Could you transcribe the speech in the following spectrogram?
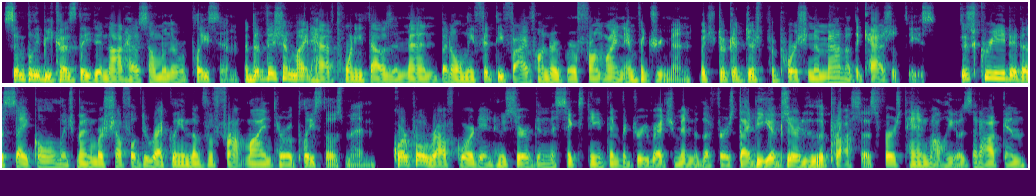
simply because they did not have someone to replace him. A division might have 20,000 men, but only 5,500 were frontline infantrymen, which took a disproportionate amount of the casualties. This created a cycle in which men were shuffled directly into the front line to replace those men. Corporal Ralph Gordon, who served in the 16th Infantry Regiment of the 1st ID, observed the process firsthand while he was at Aachen.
